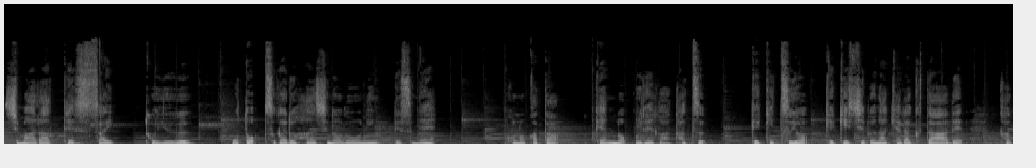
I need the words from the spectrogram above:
島田鉄斎という元津軽藩士の浪人ですね。この方、剣の腕が立つ、激強、激渋なキャラクターで、かっ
